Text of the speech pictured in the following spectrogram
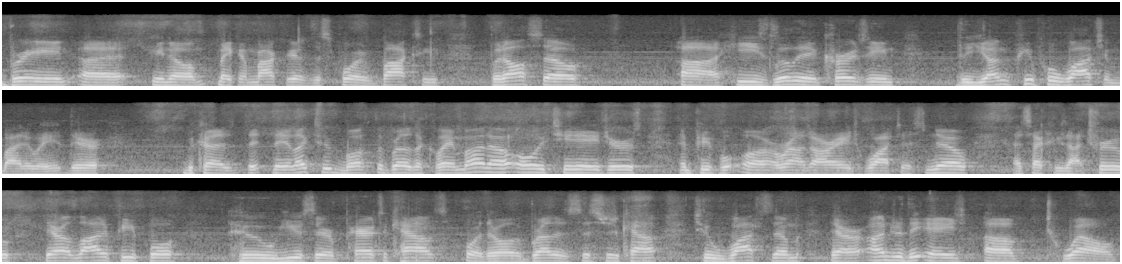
bringing, uh, you know, making mockery of the sport of boxing, but also uh, he's literally encouraging the young people who watch him, by the way, they're because they, they, like to, both the brothers claim, oh no, only teenagers and people uh, around our age watch this. No, that's actually not true. There are a lot of people who use their parents' accounts or their older brothers sisters' account to watch them. They are under the age of 12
